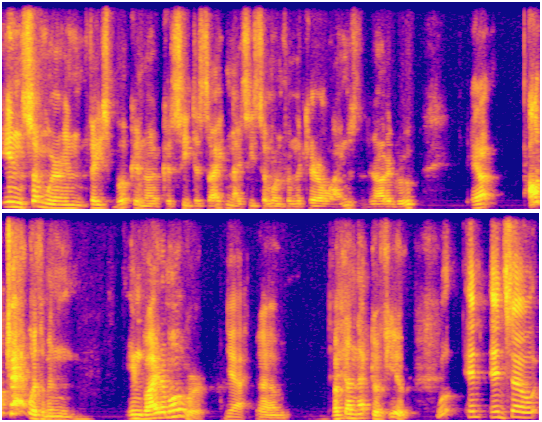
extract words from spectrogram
in somewhere in Facebook in a casita site and I see someone from the Carolinas, they're not a group, yeah, I'll chat with them and invite them over. Yeah. Um, I've done that to a few. Well, and and so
